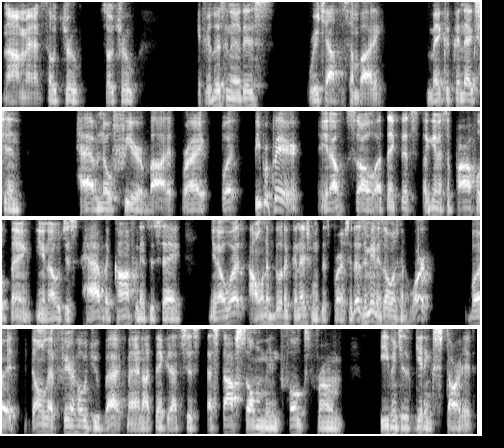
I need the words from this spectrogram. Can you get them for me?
nah, man, so true, so true. If you're listening to this, reach out to somebody, make a connection, have no fear about it, right? But be prepared, you know? So I think that's, again, it's a powerful thing, you know, just have the confidence to say, you know what, I want to build a connection with this person. It doesn't mean it's always going to work, but don't let fear hold you back, man. I think that's just, that stops so many folks from even just getting started,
